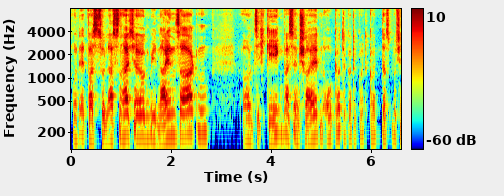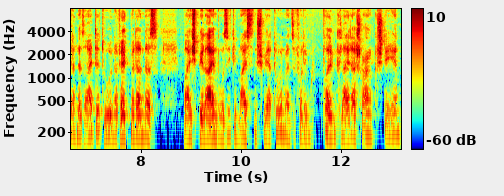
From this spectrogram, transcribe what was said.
Und etwas zu lassen heißt ja irgendwie Nein sagen und sich gegen was entscheiden. Oh Gott, oh Gott, oh Gott, oh Gott, das muss ich an der Seite tun. Da fällt mir dann das Beispiel ein, wo sich die meisten schwer tun, wenn sie vor dem vollen Kleiderschrank stehen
